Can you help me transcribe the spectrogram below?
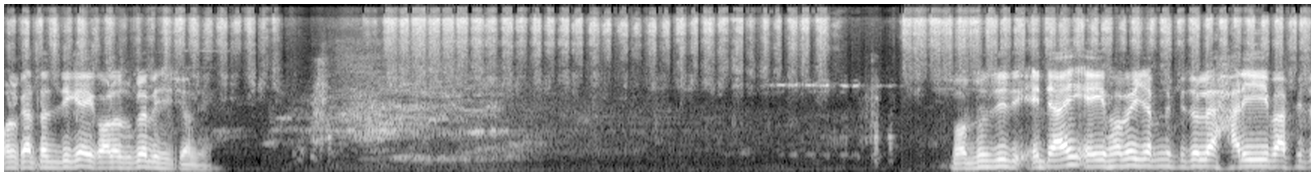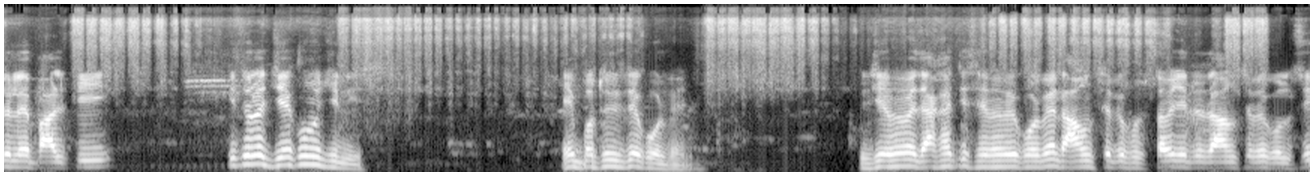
কলকাতার দিকে এই কলসগুলো বেশি চলে। পদ্ধতি এটাই, এইভাবেই আপনি পিতলের হাঁড়ি বা পিতলের বালতি, পিতলের যে কোনো জিনিস এই পদ্ধতিতে করবেন। যেভাবে দেখাচ্ছি সেভাবে করবেন রাউন্ড শেপে খুঁজতে হবে, যেটা রাউন্ড শেপে বলছি।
